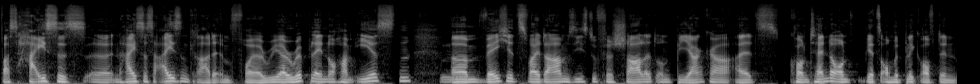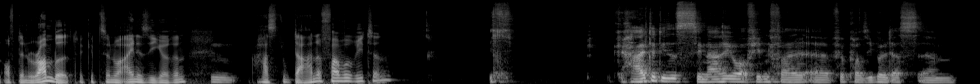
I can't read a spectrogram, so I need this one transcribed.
was heißes, äh, ein heißes Eisen gerade im Feuer. Rhea Ripley noch am ehesten. Mhm. Ähm, welche zwei Damen siehst du für Charlotte und Bianca als Contender und jetzt auch mit Blick auf den, auf den Rumble? Da gibt es ja nur eine Siegerin. Mhm. Hast du da eine Favoritin? Ich halte dieses Szenario auf jeden Fall äh, für plausibel, dass ähm,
